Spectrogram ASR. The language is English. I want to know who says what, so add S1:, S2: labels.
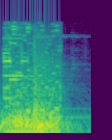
S1: Bye.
